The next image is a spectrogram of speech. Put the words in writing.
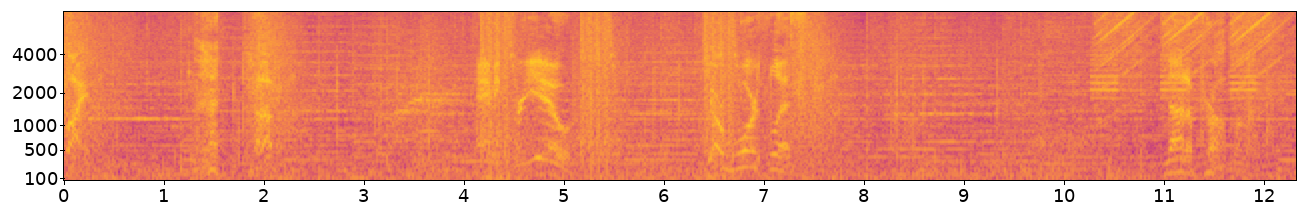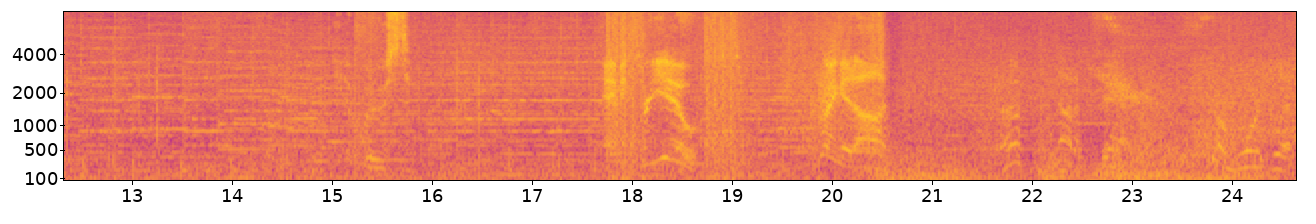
Fire. Up. Aiming for you. You're worthless. Not a problem. Need a boost. Aiming for you. Bring it on. Huh? Not a chance! You're worthless!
